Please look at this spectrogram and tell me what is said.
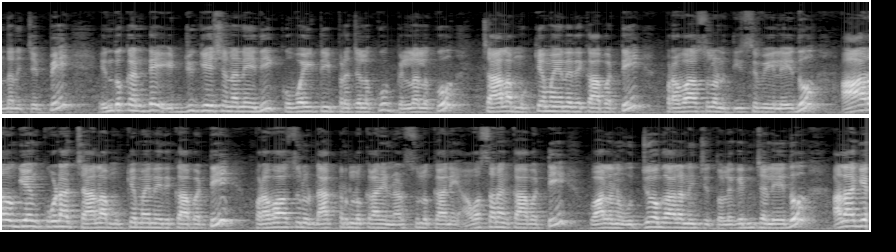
ఉందని చెప్పి ఎందుకంటే ఎడ్యుకేషన్ అనేది కువైటీ ప్రజలకు పిల్లలకు చాలా ముఖ్యమైనది కాబట్టి ప్రవాసులను తీసివేయలేదు. ఆరోగ్యం కూడా చాలా ముఖ్యమైనది కాబట్టి ప్రవాసులు డాక్టర్లు కానీ నర్సులు కానీ అవసరం కాబట్టి వాళ్ళను ఉద్యోగాల నుంచి తొలగించలేదు. అలాగే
